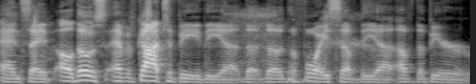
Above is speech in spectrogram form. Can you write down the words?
and say, "Oh, those have got to be the uh, the, the the voice of the uh, of the beer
